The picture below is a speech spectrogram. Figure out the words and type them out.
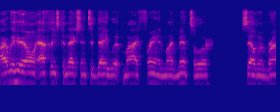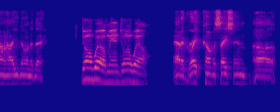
All right, we're here on Athletes Connection today with my friend, my mentor, Selwyn Brown. How you doing today? Doing well, man. Doing well. Had a great conversation uh,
